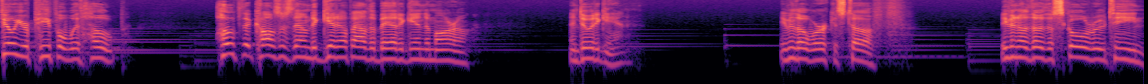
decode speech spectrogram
Fill your people with hope. Hope that causes them to get up out of the bed again tomorrow and do it again. Even though work is tough even though the school routine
